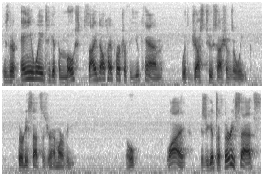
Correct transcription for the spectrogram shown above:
Is there any way to get the most side delt hypertrophy you can with just two sessions a week? 30 sets is your MRV. Nope. Why? Because you get to 30 sets,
